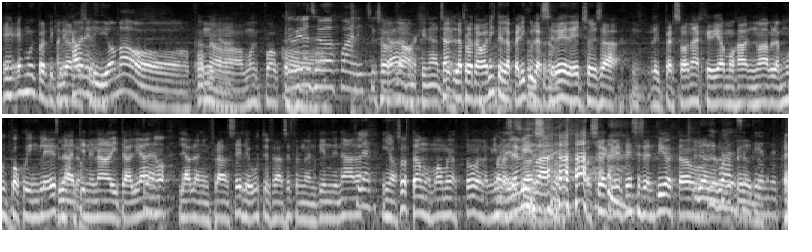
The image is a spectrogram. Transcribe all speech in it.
es, es muy particular. ¿Manejaban el idioma o poco y nada? No, muy poco. Lo hubieran llevado a Juan y chicos. Eso, Claro, no. imagínate. Ya la protagonista en la película se ve, de hecho, ella, el personaje, digamos, no habla muy poco inglés, no entiende nada de italiano, Claro. le hablan en francés, le gusta el francés, pero no entiende nada. Claro. Y nosotros estamos más o menos todos en la misma En la situación. O sea que en ese sentido estábamos... Igual se entiende todo.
